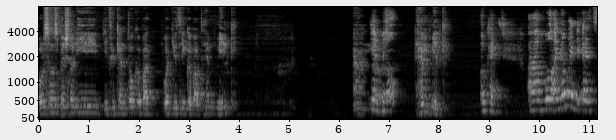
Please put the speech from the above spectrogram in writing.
Also, especially if you can talk about what you think about hemp milk. And, hemp uh, milk. Hemp milk. Okay. Um, well, I know, when, as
